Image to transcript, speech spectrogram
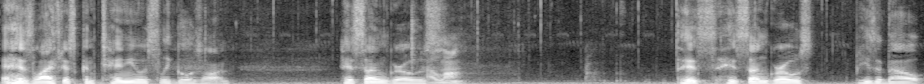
and his life just continuously goes on. His son grows How long? his his son grows. He's about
